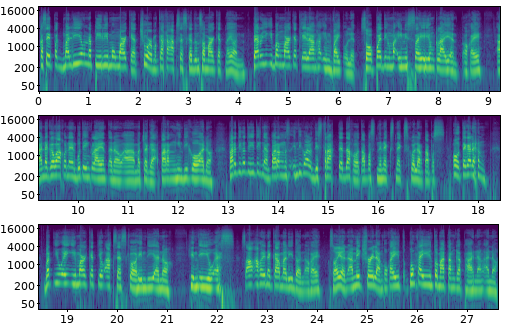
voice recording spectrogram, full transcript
Kasi pag mali yung napili mong market, sure, magkaka-access ka dun sa market na yon. Pero yung ibang market, kailangan ka invite ulit. So, pwedeng mainis sa'yo yung client, okay? Ah, nagawa ko na yan, buti yung client ano, ah, matyaga. Parang hindi ko ano, parang hindi ko tinitingnan, parang hindi ko alam, distracted ako tapos ni next next ko lang tapos oh, teka lang. But UAE market yung access ko, hindi ano, hindi US. So ako yung nagkamali doon, okay? So yun, uh, make sure lang kung kayo kung kayo yung tumatanggap ha ng ano,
